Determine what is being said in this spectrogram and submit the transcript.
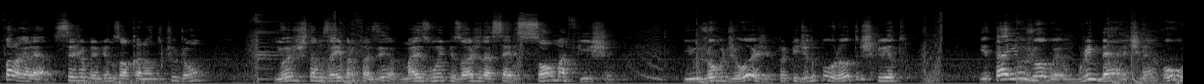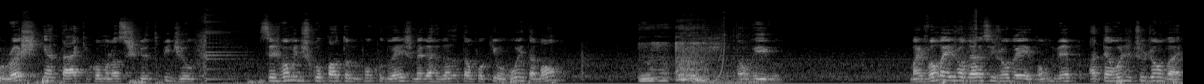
Fala galera, sejam bem-vindos ao canal do Tio John. E hoje estamos aí para fazer mais um episódio da série Só uma Ficha. E o jogo de hoje foi pedido por outro inscrito. E tá aí o jogo, é o Green Beret, né? Ou o Rush em ataque, como o nosso inscrito pediu. Vocês vão me desculpar, eu tô um pouco doente, minha garganta tá um pouquinho ruim, tá bom? Tá horrível. Mas vamos aí jogar esse jogo aí, vamos ver até onde o Tio John vai.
